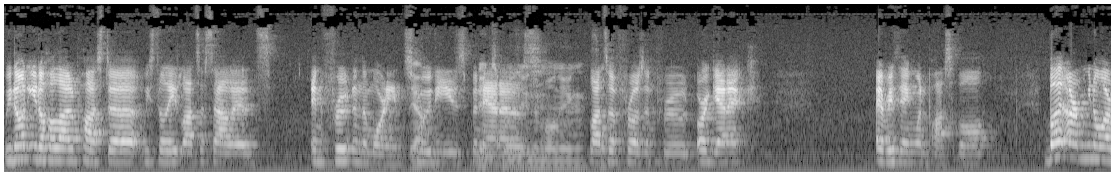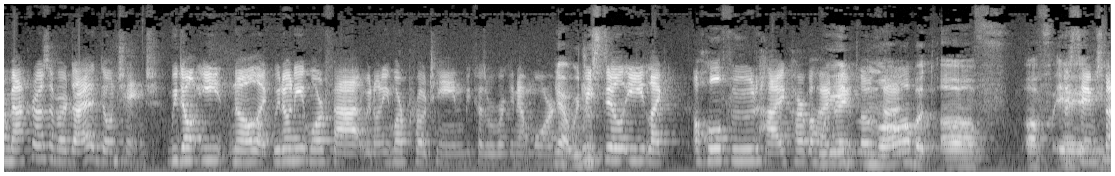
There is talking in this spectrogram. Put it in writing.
We don't eat a whole lot of pasta. We still eat lots of salads and fruit in the morning. Smoothies, bananas, smoothie in the morning lots so- of frozen fruit, organic, everything when possible. But our, you know, our macros of our diet don't change. We don't eat no, like we don't eat more fat. We don't eat more protein because we're working out more. Yeah, we just- still eat like a whole food, high carbohydrate, low more fat. but of of a, same you know,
